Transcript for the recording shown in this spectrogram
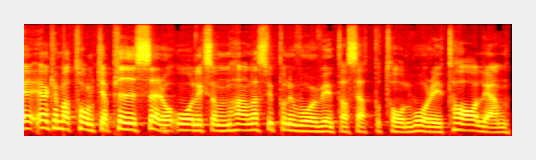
jag kan bara tolka priser. Och, och liksom, handlas vi på nivåer vi inte har sett på 12 år i Italien,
